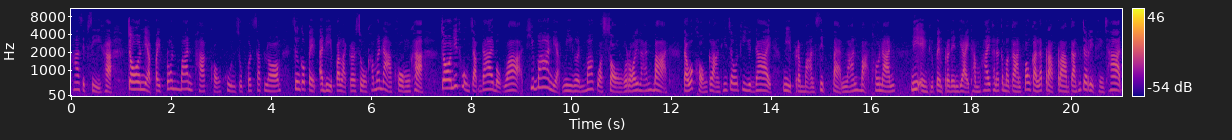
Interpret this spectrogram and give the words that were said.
2554 ค่ะ โจรเนี่ยไปปล้นบ้านพักของคุณสุพจน์ทรัพย์ล้อม ซึ่งก็เป็นอดีตปลัดกระทรวงคมนาคมค่ะ โจรที่ถูกจับได้บอกว่าที่บ้านเนี่ยมีเงินมากกว่า 200 ล้านบาท แต่ว่าของกลางที่เจ้าที่ยึดได้มีประมาณ 18 ล้านบาทเท่านั้น นี่เองถือเป็นประเด็นใหญ่ทำให้คณะกรรมการป้องกันและปราบปรามการทุจริตแห่งชาติ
